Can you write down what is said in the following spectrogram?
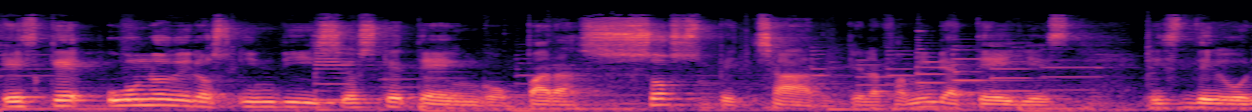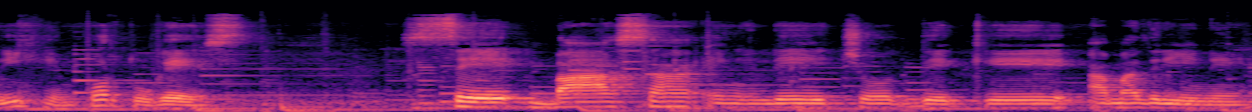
es que uno de los indicios que tengo para sospechar que la familia Telles es de origen portugués se basa en el hecho de que amadrine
